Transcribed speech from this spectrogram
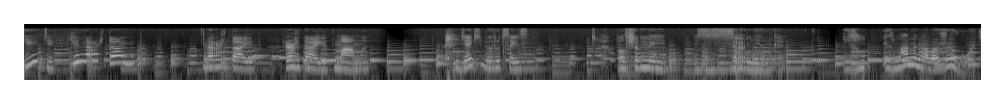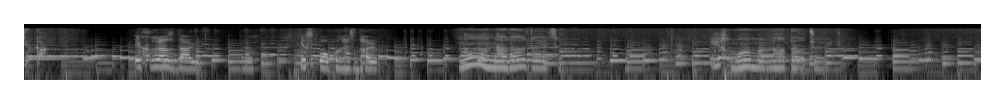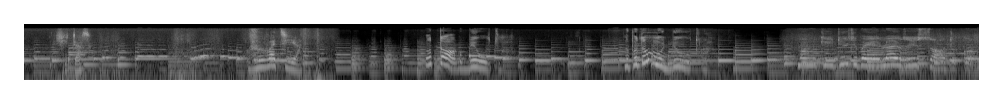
дети и нарождают. Нарождают, рождают мамы. Дети берутся из волшебной зернинки. Из, из маминого животика. Их рождают. Из попы рождают. Ну, народуется. Их мама народует. Сейчас. В животе. Вот так берут. Но потом убьют. Маленькие дети появляются из садика.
